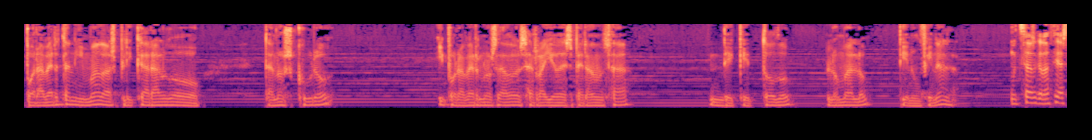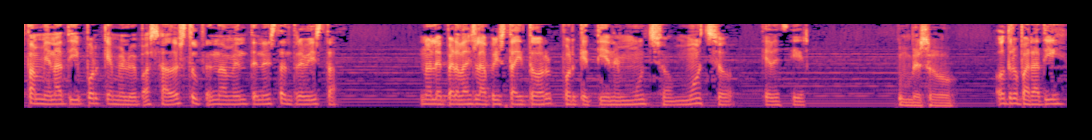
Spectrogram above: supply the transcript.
por haberte animado a explicar algo tan oscuro y por habernos dado ese rayo de esperanza de que todo lo malo tiene un final. Muchas gracias también a ti porque me lo he pasado estupendamente en esta entrevista. No le perdáis la pista a Hitor porque tiene mucho, mucho que decir. Un beso. Otro para ti.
